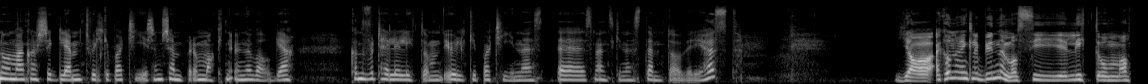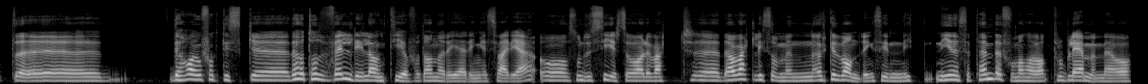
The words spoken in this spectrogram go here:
noen har kanskje glemt hvilke partier som kjemper om makten under valget. Kan du fortelle litt om de ulike partiene eh, svenskene stemte over i høst? Ja, jeg kan jo egentlig begynne med å si litt om at eh, det har jo faktisk eh, det har tatt veldig lang tid å få danna regjering i Sverige. Og som du sier, så har det vært, eh, det har vært liksom en ørkenvandring siden 9.9., for man har hatt problemer med å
